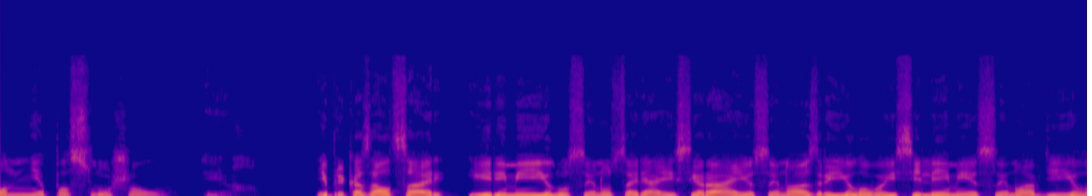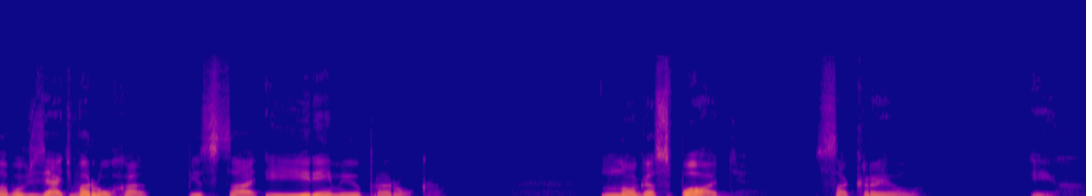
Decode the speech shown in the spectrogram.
он не послушал их. И приказал царь Иеремиилу, сыну царя, и Сираию, сыну Азриилову, и Селемии, сыну Авдиилову, взять воруха, писца и Иеремию пророка. Но Господь сокрыл их.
